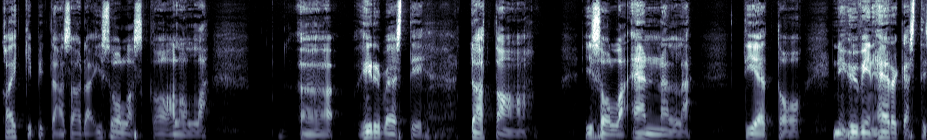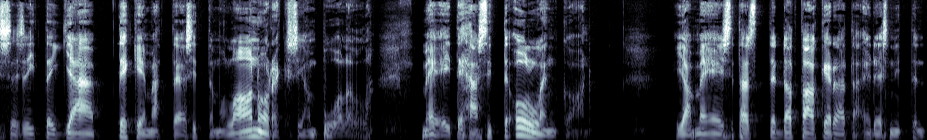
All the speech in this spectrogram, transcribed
kaikki pitää saada isolla skaalalla ö, hirveästi dataa, isolla ännällä tietoa, niin hyvin herkästi se sitten jää tekemättä ja sitten me ollaan anoreksian puolella. Me ei tehdä sitten ollenkaan. Ja me ei sitä sitten dataa kerätä edes niiden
